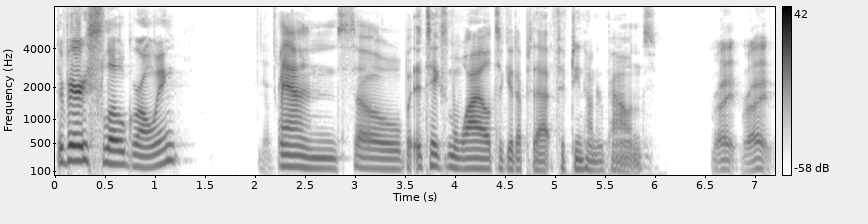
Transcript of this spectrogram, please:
they're very slow growing. Yep. And so, but it takes them a while to get up to that 1500 pounds. Right, right.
